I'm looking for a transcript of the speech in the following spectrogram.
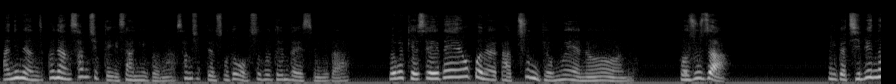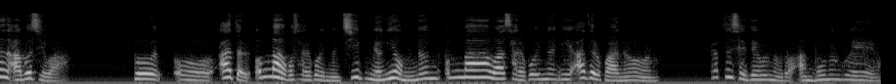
아니면 그냥 30대 이상이거나 30대 소득 없어도 된다 했습니다. 이렇게 세대 요건을 갖춘 경우에는 거주자 그러니까 집 있는 아버지와 그 어, 아들 엄마하고 살고 있는 집 명의 없는 엄마와 살고 있는 이 아들과는 같은 세대원으로 안 보는 거예요.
